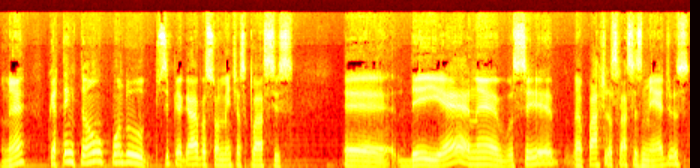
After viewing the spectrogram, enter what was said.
né? porque até então, quando se pegava somente as classes é, D e E, né, você, a parte das classes médias,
